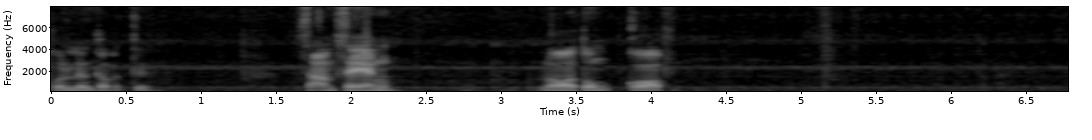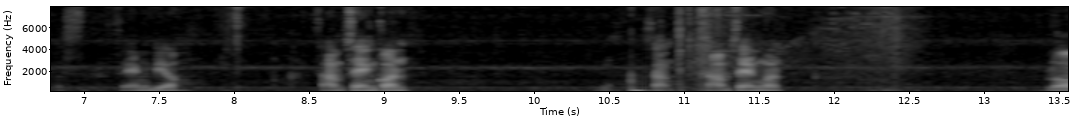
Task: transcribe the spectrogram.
คนเรื่องกลับมาตึงสามแสง รอตรงกรอบ แสงเดียวสามแสงก่อนสามสามแสงก่อน รอ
